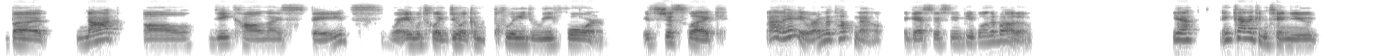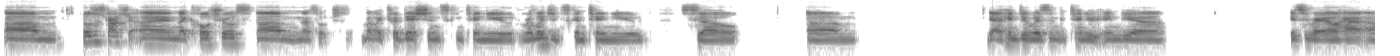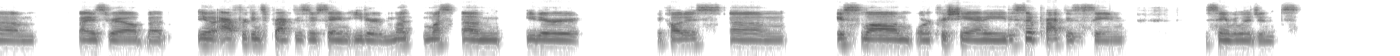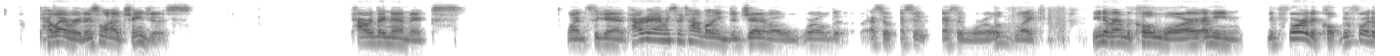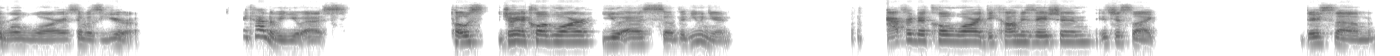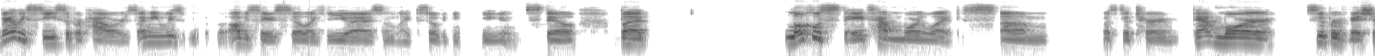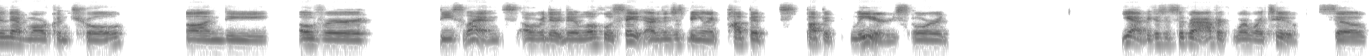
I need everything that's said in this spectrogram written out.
but not all decolonized states were able to like do a complete reform. It's just like, oh hey, we're on the top now. I guess there's new people on the bottom. Yeah, it kind of continued. Um, social structure and like cultural, um, not social, but like traditions continued, religions continued. So, um, yeah, Hinduism continued. India, Israel had um, not Israel, but you know Africans practice the same either must um either they call this um Islam or Christianity. They still practice the same the same religions. However, there's a lot of changes. Power dynamics. Once again, power dynamics we're talking about in the general world as a as a as a world. Like you know, remember Cold War? I mean, before the Cold before the World Wars, it was Europe kind of the U.S. Post during the Cold War, U.S. Soviet Union. After the Cold War, decolonization, it's just like there's um barely see superpowers. I mean, we obviously there's still like U.S. and like Soviet Union still, but local states have more like um what's the term? They have more supervision. They have more control on the over these lands over their, their local state other than just being like puppets puppet leaders or yeah because it's super after world war ii so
